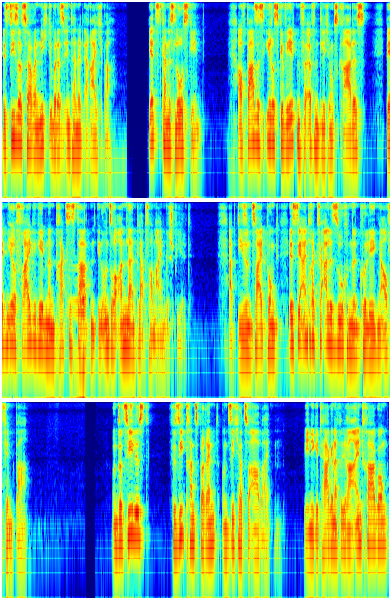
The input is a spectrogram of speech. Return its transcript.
ist dieser Server nicht über das Internet erreichbar. Jetzt kann es losgehen. Auf Basis Ihres gewählten Veröffentlichungsgrades werden Ihre freigegebenen Praxisdaten in unsere Online-Plattform eingespielt. Ab diesem Zeitpunkt ist Ihr Eintrag für alle suchenden Kollegen auffindbar. Unser Ziel ist, für Sie transparent und sicher zu arbeiten. Wenige Tage nach Ihrer Eintragung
